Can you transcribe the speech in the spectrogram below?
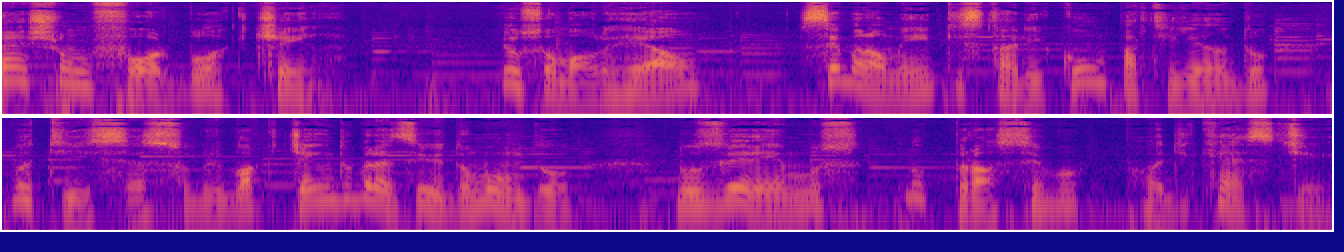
Passion for Blockchain. Eu sou Mauro Real. Semanalmente estarei compartilhando notícias sobre blockchain do Brasil e do mundo. Nos veremos no próximo podcast.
